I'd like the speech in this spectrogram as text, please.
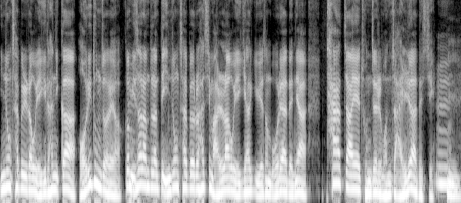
인종 차별이라고 얘기를 하니까 어리둥절해요. 그럼 음. 이 사람들한테 인종 차별을 하지 말라고 얘기하기 위해선 뭘 해야 되냐? 타자의 존재를 먼저 알려야 되지. 음. 음.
